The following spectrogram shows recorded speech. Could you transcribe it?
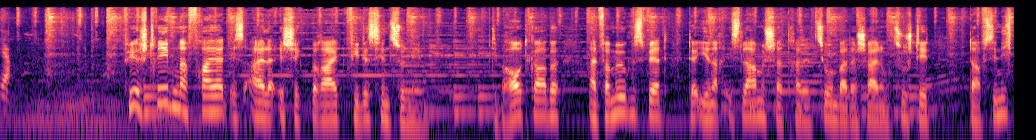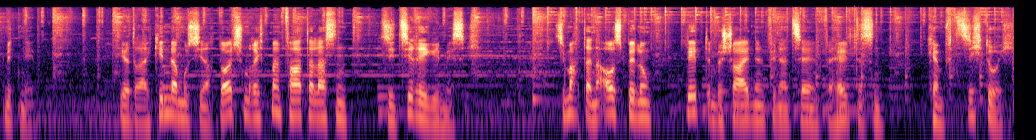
Ja. Für ihr Streben nach Freiheit ist Ayla Ishik bereit, vieles hinzunehmen. Die Brautgabe, ein Vermögenswert, der ihr nach islamischer Tradition bei der Scheidung zusteht, darf sie nicht mitnehmen. Ihre drei Kinder muss sie nach deutschem Recht beim Vater lassen, sieht sie regelmäßig. Sie macht eine Ausbildung, lebt in bescheidenen finanziellen Verhältnissen, kämpft sich durch.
